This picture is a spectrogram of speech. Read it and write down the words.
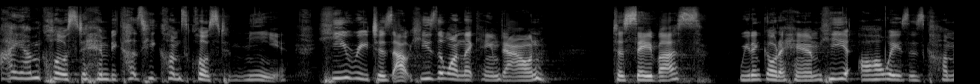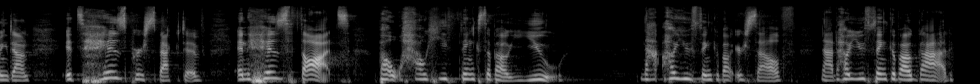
I am close to him because he comes close to me. He reaches out. He's the one that came down to save us. We didn't go to him. He always is coming down. It's his perspective and his thoughts about how he thinks about you, not how you think about yourself, not how you think about God.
